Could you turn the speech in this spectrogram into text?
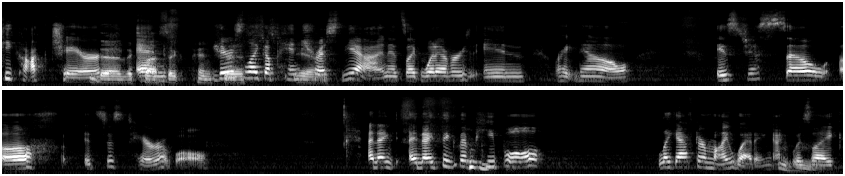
peacock chair. The- the and classic There's like a Pinterest, yeah. Yeah. and it's like whatever's in right now. is just so ugh. It's just terrible. And I and I think that people like after my wedding, I was Mhm. like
